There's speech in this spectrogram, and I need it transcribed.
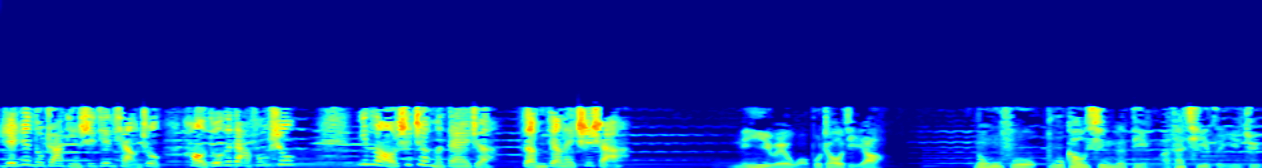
人人都抓紧时间抢种，好多个大丰收。你老是这么待着，咱们将来吃啥？你以为我不着急呀？农夫不高兴的顶了他妻子一句。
